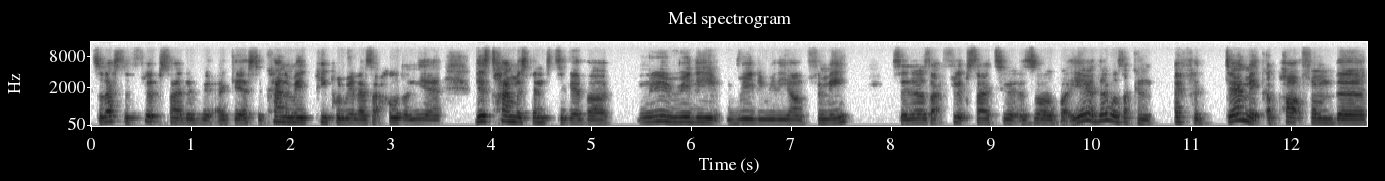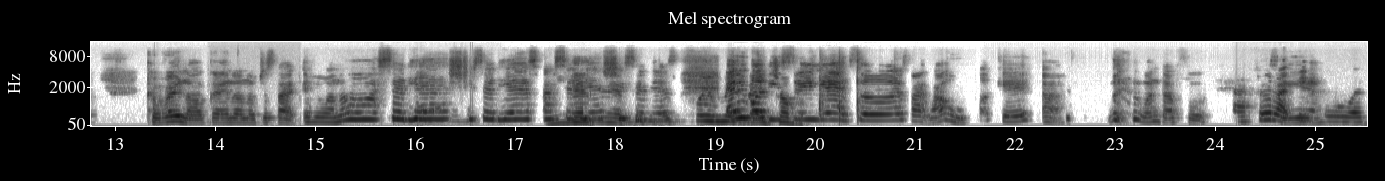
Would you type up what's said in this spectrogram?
So that's the flip side of it, I guess. It kind of made people realize that hold on, yeah, this time we're spending together really, really, really, really aren't for me. So there was that flip side to it as well. But yeah, there was like an epidemic apart from the corona going on of just like everyone, oh, I said yes, she said yes, I said yeah, yes, she said yes. Everybody's saying yes. So it's like, wow, okay. Ah, wonderful. I feel so, like yeah. people were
